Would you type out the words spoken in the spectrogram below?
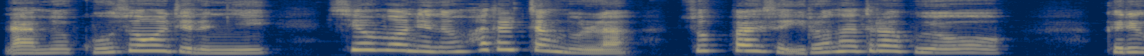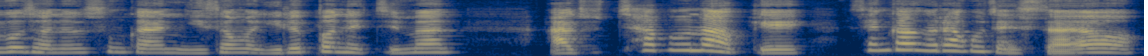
라며 고성을 지르니 시어머니는 화들짝 놀라 소파에서 일어나더라고요. 그리고 저는 순간 이성을 잃을 뻔했지만 아주 차분하게 생각을 하고자 했어요.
